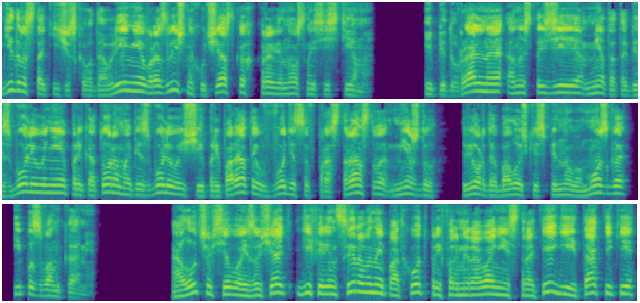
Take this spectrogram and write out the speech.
гидростатического давления в различных участках кровеносной системы. Эпидуральная анестезия – метод обезболивания, при котором обезболивающие препараты вводятся в пространство между твердой оболочкой спинного мозга и позвонками. А лучше всего изучать дифференцированный подход при формировании стратегии и тактики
